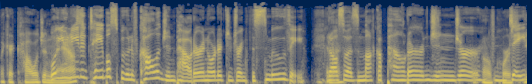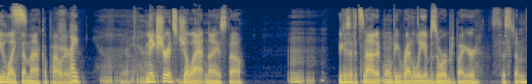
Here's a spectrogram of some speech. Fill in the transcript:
Like a collagen Well, you need a tablespoon of collagen powder in order to drink the smoothie. It also has maca powder, ginger, Oh, of course, dates. you like the maca powder. I Make sure it's gelatinized though, Mm. because if it's not, it won't be readily absorbed by your system.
